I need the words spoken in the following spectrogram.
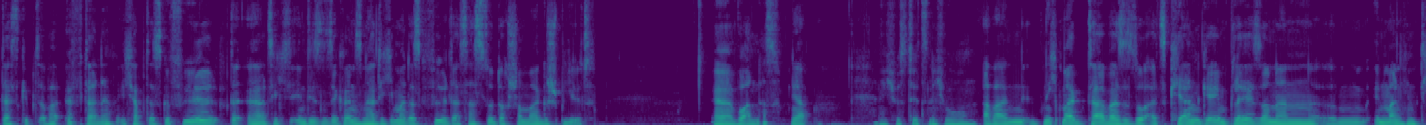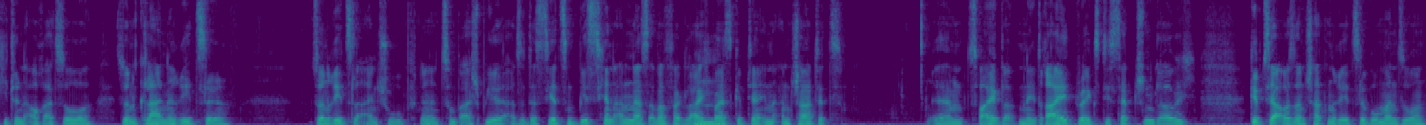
Das gibt es aber öfter, ne? Ich habe das Gefühl, da, als ich in diesen Sequenzen hatte ich immer das Gefühl, das hast du doch schon mal gespielt. Äh, woanders? Ja. Ich wüsste jetzt nicht wo. Aber nicht mal teilweise so als Kern-Gameplay, sondern ähm, in manchen Titeln auch als so, so eine kleine Rätsel, so ein Rätseleinschub, ne? Zum Beispiel, also das ist jetzt ein bisschen anders, aber vergleichbar. Mhm. Es gibt ja in Uncharted 2, ähm, nee, 3, Drake's Deception, glaube ich, gibt es ja auch so ein Schattenrätsel, wo man so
